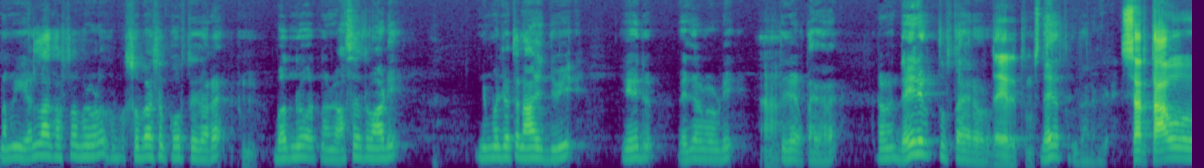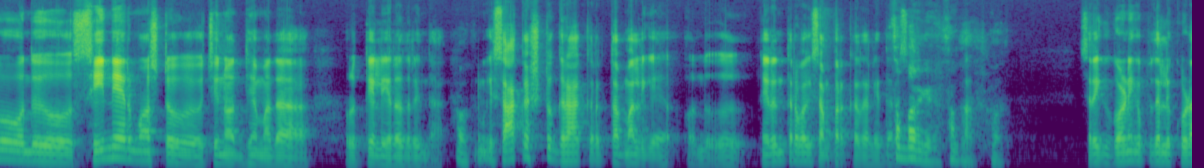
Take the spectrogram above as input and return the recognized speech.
ನಮಗೆ ಎಲ್ಲ ಕಸ್ಟಮರ್ಗಳು ಶುಭಾಶಯ ಕೋರ್ತಿದ್ದಾರೆ. ಬಂದು ನಮಗೆ ಆಶೀರ್ವಾದ ಮಾಡಿ ನಿಮ್ಮ ಜೊತೆ ನಾವಿದ್ವಿ ಏನು ಬೇಜಾರು ಮಾಡಿ ಅಂತ ಹೇಳ್ತಾ ಇದ್ದಾರೆ. ನಮಗೆ ಧೈರ್ಯ ತುಂಬ್ತಾ ಇದ್ದಾರೆ ಅವರು. ಧೈರ್ಯ ತುಂಬ ಧೈರ್ಯ ತುಂಬ್ತಾರೆ ನಮಗೆ. ಸರ್ ತಾವು ಒಂದು ಸೀನಿಯರ್ ಮೋಸ್ಟ್ ಚಿನ್ನೋದ್ಯಮದ ವೃತ್ತಿಯಲ್ಲಿ ಇರೋದ್ರಿಂದ ನಿಮಗೆ ಸಾಕಷ್ಟು ಗ್ರಾಹಕರು ತಮ್ಮಲ್ಲಿಗೆ ಒಂದು ನಿರಂತರವಾಗಿ ಸಂಪರ್ಕದಲ್ಲಿದ್ದಾರೆ ಸಂಪರ್ಕ ಇದೆ ಸಂಪರ್ಕ ಹೌದು. ಸರ್ ಈಗ ಗೋಣಿಗೊಪ್ಪದಲ್ಲೂ ಕೂಡ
